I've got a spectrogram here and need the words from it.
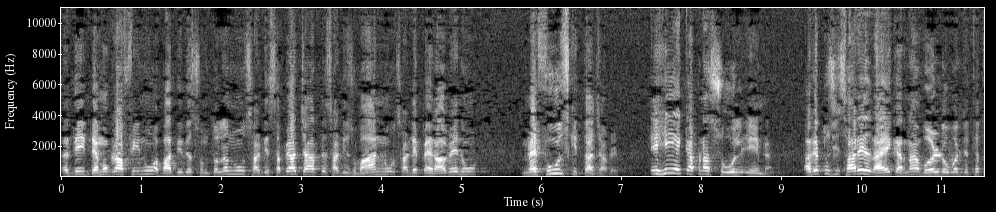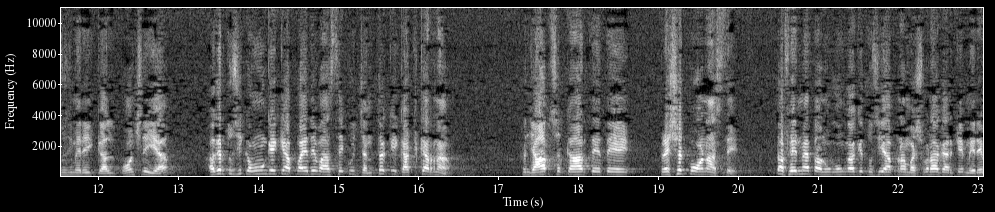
ਦੀ ਡੈਮੋਗ੍ਰਾਫੀ ਨੂੰ, ਆਬਾਦੀ ਦੇ ਸੰਤੁਲਨ ਨੂੰ, ਸਾਡੇ ਸੱਭਿਆਚਾਰ ਤੇ ਸਾਡੀ ਜ਼ੁਬਾਨ ਨੂੰ, ਸਾਡੇ ਪਹਿਰਾਵੇ ਨੂੰ ਮਹਿਫੂਜ਼ ਕੀਤਾ ਜਾਵੇ। ਇਹੀ ਇੱਕ ਆਪਣਾ ਸੋਲ ਏਮ ਹੈ। ਅਗਰ ਤੁਸੀਂ ਸਾਰੇ ਰਾਏ ਕਰਨਾ ਵਰਲਡ ਓਵਰ ਜਿੱਥੇ ਤੁਸੀਂ ਮੇਰੀ ਗੱਲ ਪਹੁੰਚ ਰਹੀ ਆ, ਅਗਰ ਤੁਸੀਂ ਕਹੋਗੇ ਕਿ ਆਪਾਂ ਇਹਦੇ ਵਾਸਤੇ ਕੋਈ ਜਨਤਕ ਇਕੱਠ ਕਰਨਾ, ਪੰਜਾਬ ਸਰਕਾਰ ਤੇ ਤੇ ਪ੍ਰੈਸ਼ਰ ਪਾਉਣ ਵਾਸਤੇ ਤਾਂ ਫਿਰ ਮੈਂ ਤੁਹਾਨੂੰ ਕਹੂੰਗਾ ਕਿ ਤੁਸੀਂ ਆਪਣਾ مشورہ ਕਰਕੇ ਮੇਰੇ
